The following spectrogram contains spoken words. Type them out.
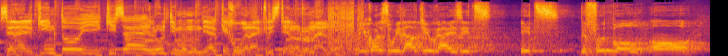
Será el quinto y quizá el último mundial que jugará Cristiano Ronaldo. Because without you guys it's it's the football or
